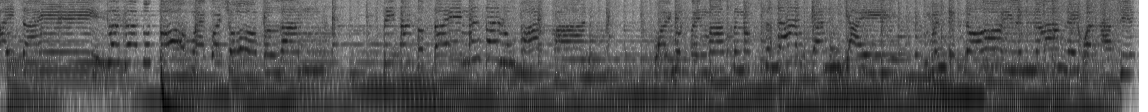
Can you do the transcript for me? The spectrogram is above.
ายใจกระคาตัวโตแหวกว่าโชว์พลัง สีสันสดใสเหมือนสายลุงพัดผ่านว่ายวนไปมาสนุกสนานกันใหญ่ เหมือนเด็กน้อยเล่นน้ำในวันอาทิตย์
